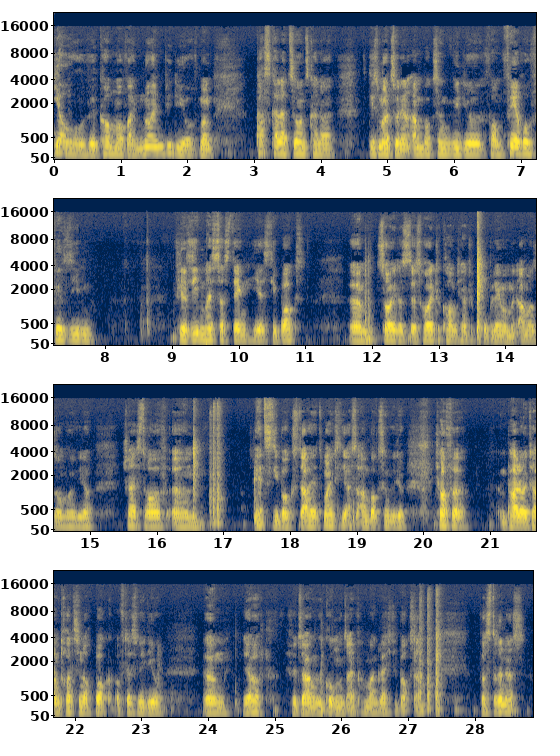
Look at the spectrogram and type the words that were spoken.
Yo, willkommen auf einem neuen Video auf meinem Paskalationskanal. Diesmal zu den Unboxing-Video vom Fero 47. 47 heißt das Ding, hier ist die Box. Ähm, sorry, dass das heute kommt, ich hatte Probleme mit Amazon mal wieder. Scheiß drauf. Ähm, jetzt ist die Box da, jetzt mache ich das erste Unboxing-Video. Ich hoffe, ein paar Leute haben trotzdem noch Bock auf das Video. Ähm, ja, ich würde sagen, wir gucken uns einfach mal gleich die Box an, was drin ist.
